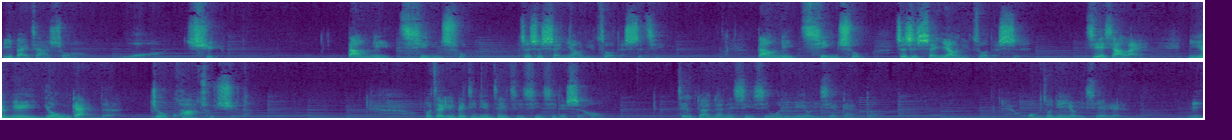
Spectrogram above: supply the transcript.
一百家说：“我去。”当你清楚这是神要你做的事情。当你清楚这是神要你做的事，接下来你愿不愿意勇敢的就跨出去了？我在预备今天这一集信息的时候，这个短短的信息我里面有一些感动。我们中间有一些人，你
